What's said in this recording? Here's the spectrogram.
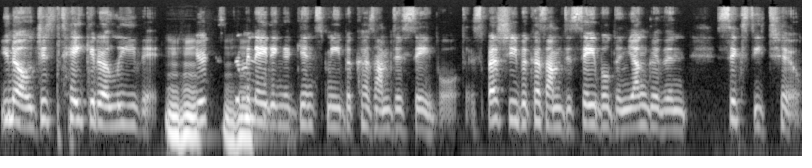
you know just take it or leave it. Mm-hmm, You're mm-hmm. discriminating mm-hmm. against me because I'm disabled, especially because I'm disabled and younger than 62.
